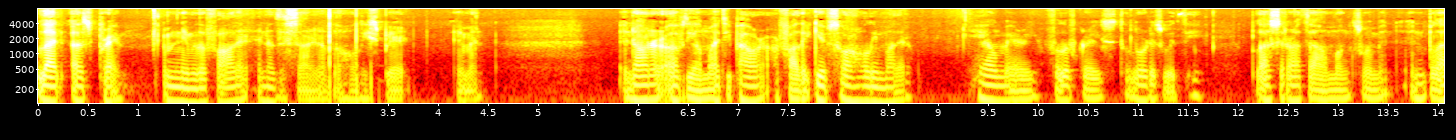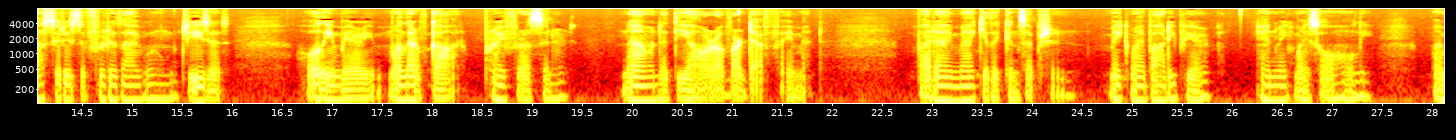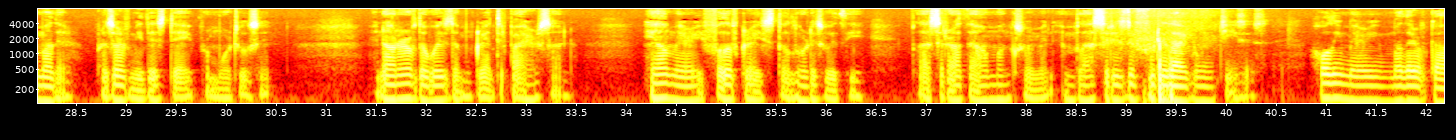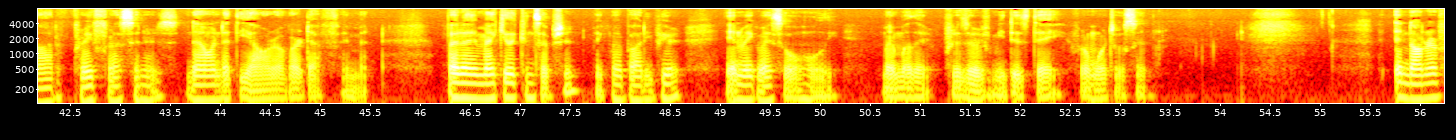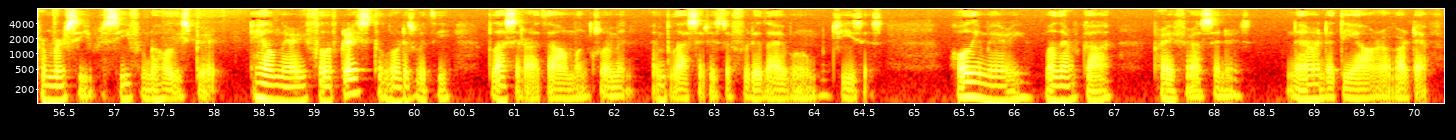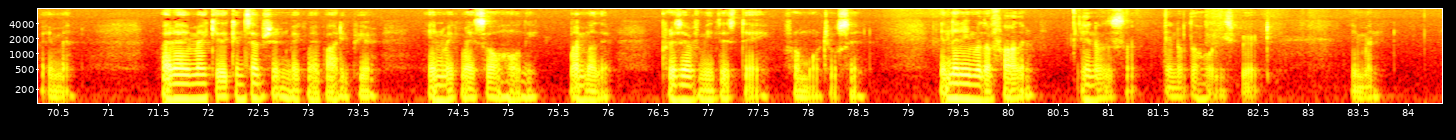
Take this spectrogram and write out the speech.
Let us pray. In the name of the Father, and of the Son, and of the Holy Spirit. Amen. In honor of the Almighty Power, our Father gives to our Holy Mother. Hail Mary, full of grace, the Lord is with thee. Blessed art thou amongst women, and blessed is the fruit of thy womb, Jesus. Holy Mary, Mother of God, pray for us sinners, now and at the hour of our death. Amen. By thy immaculate conception, make my body pure, and make my soul holy. My Mother, preserve me this day from mortal sin. In honor of the wisdom granted by her Son. Hail Mary, full of grace, the Lord is with thee. Blessed art thou amongst women, and blessed is the fruit of thy womb, Jesus. Holy Mary, Mother of God, pray for us sinners, now and at the hour of our death. Amen. By thy immaculate conception, make my body pure, and make my soul holy. My Mother, preserve me this day from mortal sin. In honor of her mercy, receive from the Holy Spirit Hail Mary, full of grace, the Lord is with thee. Blessed art thou amongst women, and blessed is the fruit of thy womb, Jesus. Holy Mary, Mother of God, pray for us sinners, now and at the hour of our death. Amen. By thy immaculate conception, make my body pure, and make my soul holy. My Mother, preserve me this day from mortal sin. In the name of the Father, and of the Son, and of the Holy Spirit. Amen.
